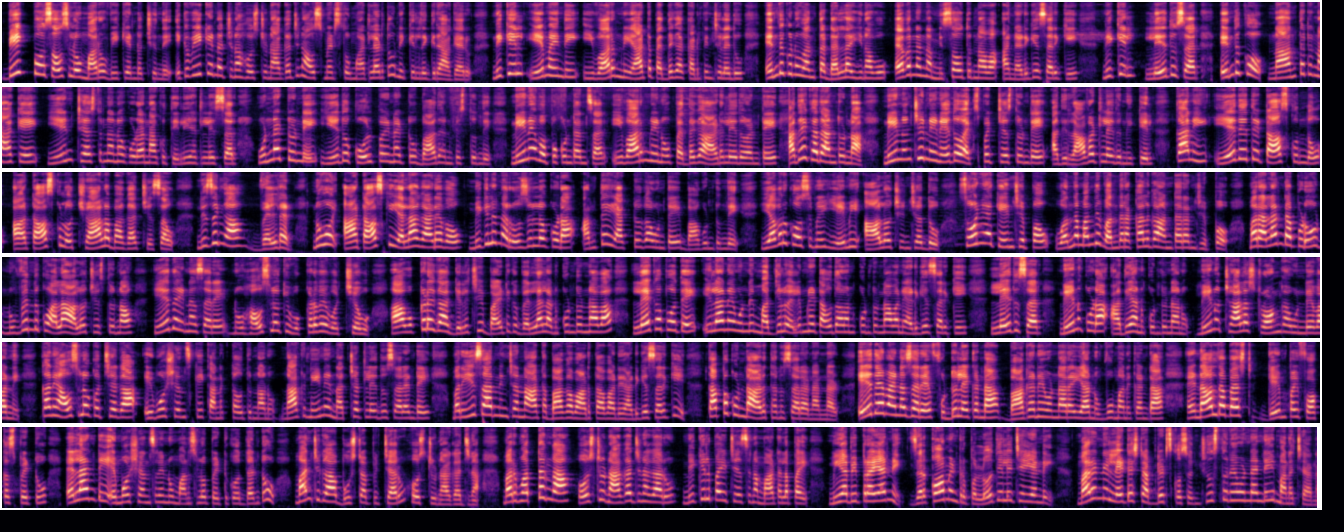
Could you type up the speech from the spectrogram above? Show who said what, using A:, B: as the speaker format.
A: Big Boss హౌస్లో మరో weekend వచ్చింది. ఇక వీకెండ్ వచ్చిన హోస్ట్ నాగార్జున హౌస్ మేట్స్తో మాట్లాడుతూ నిఖిల్ దగ్గర ఆగారు. నిఖిల్ ఏమైంది? ఈ వారం నీ ఆట పెద్దగా కనిపించలేదు. ఎందుకు నువ్వు అంత డల్ అయ్యినావు? ఎవరినన్నా మిస్ అవుతున్నావా? అని అడిగేసరికి నిఖిల్ లేదు సార్. ఎందుకో? నా అంతట నాకే ఏం చేస్తున్నానో కూడా నాకు తెలియట్లేదు సార్. ఉన్నట్టుండి ఏదో కోల్పోయినట్టు బాధ అనిపిస్తుంది. నేనే ఒప్పుకుంటాను సార్. ఈ వారం నేను పెద్దగా ఆడలేదు అంటే అదే కదా అంటున్నా. నీ నుంచి నేనేదో ఎక్స్పెక్ట్ చేస్తుంటే అది రావట్లేదు నిఖిల్. కానీ ఏదైతే టాస్క్ ఉందో ఆ టాస్క్లో చాలా బాగా చేసావు నిజంగా వెల్డన్ నువ్వు ఆ టాస్క్ ఎలా ఆడావో మిగిలిన రోజుల్లో కూడా అంతే యాక్టివ్గా ఉంటే బాగుంటుంది. ఎవరి కోసమే ఏమీ ఆలోచించొద్దు. సోనియాకి ఏం చెప్పావు? వంద మంది వంద రకాలుగా అంటారని చెప్పావు మరి అలాంటప్పుడు నువ్వెందుకు అలా ఆలోచిస్తున్నావు? ఏదైనా సరే నువ్వు హౌస్లోకి ఒక్కడవే వచ్చావు. ఆ ఒక్కడగా గెలిచి బయటకు వెళ్ళాలనుకుంటున్నావా? లేకపోతే ఇలానే ఉండి మధ్యలో ఎలిమినేట్ అవుదాం అని అడిగేసరికి లేదు సార్ నేను కూడా అదే అనుకుంటున్నాను. నేను చాలా స్ట్రాంగ్గా ఉండేవాడిని కానీ హౌస్లోకి వచ్చేగా ఎమోషన్స్కి కనెక్ట్ అవుతున్నాను. నాకు నేనే నచ్చట్లేదు సార్ అంటే మరి ఈసారి నుంచన్న ఆట బాగా వాడతావా అని అడిగేసరికి తప్పకుండా ఆడతాను సార్ అని అన్నాడు. ఏదేమైనా సరే ఫుడ్ లేకుండా బాగానే ఉన్నారయ్యా. నువ్వు మనకంట. అండ్ ఆల్ ద బెస్ట్ గేమ్పై ఫోకస్ పెట్టు. ఎలాంటి ఎమోషన్స్ని నువ్వు మనసులో పెట్టుకోవద్దంటూ మంచిగా బూస్టప్ ఇచ్చారు హోస్టు నాగార్జున. మరి మొత్తంగా హోస్టు నాగార్జున గారు నిఖిల్పై చేసిన మాటలపై మీ అభిప్రాయాన్ని జర కామెంట్ రూపంలో తెలియచేయండి. మరిన్ని లేటెస్ట్ అప్డేట్స్ కోసం చూస్తూనే ఉండండి మన ఛానల్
